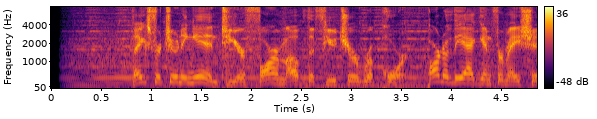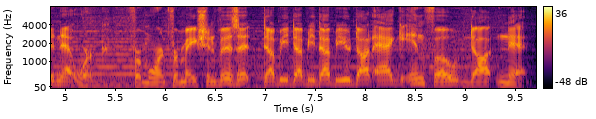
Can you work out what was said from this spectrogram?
Thanks for tuning in to your Farm of the Future report, part of the Ag Information Network. For more information, visit www.aginfo.net.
